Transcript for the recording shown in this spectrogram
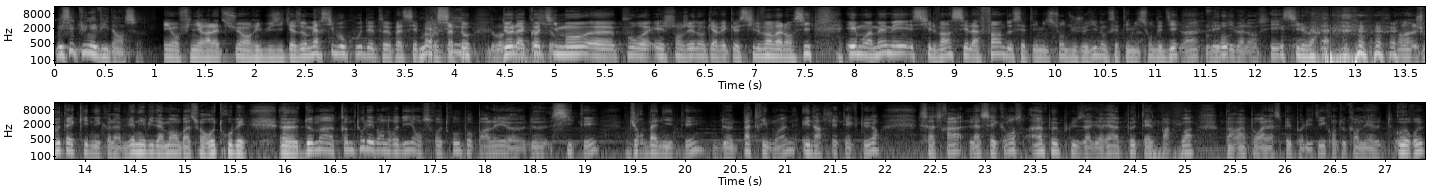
mais c'est une évidence. Et on finira là-dessus, Henri Buzicazo. Merci beaucoup d'être passé par le plateau de, la Côte Imo euh, pour échanger donc avec Sylvain Valency et moi-même. Et Sylvain, c'est la fin de cette émission du jeudi, donc cette émission dédiée. Lévi Valency. Sylvain. je vous taquine, Nicolas. Bien évidemment, on va se retrouver euh, demain, comme tous les vendredis, on se retrouve pour parler euh, de cité, d'urbanité, de patrimoine et d'architecture. Ça sera la séquence un peu plus agréable, peut-être parfois, par rapport l'aspect politique. En tout cas, on est heureux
